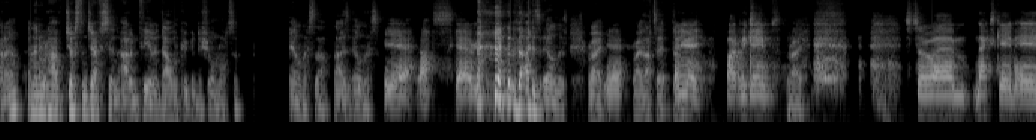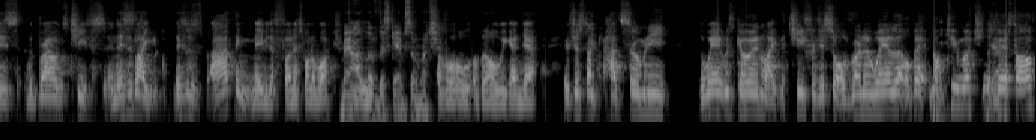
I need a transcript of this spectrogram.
I know. And then we'll have Justin Jefferson, Adam Thielen, Dalvin Cook, and Deshaun Watson. Illness, that. That is illness. Yeah, that's scary. that is illness. Right, yeah. right, that's it. Done. Anyway, back to the games. Right. so um, next game is the Browns Chiefs, and this is like this was I think maybe the funnest one to watch Mate, I love this game so much. of the whole of the whole weekend. Yeah, it was just like had so many the way it was going. Like the Chiefs were just sort of running away a little bit, not too much in the Yeah. first half,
